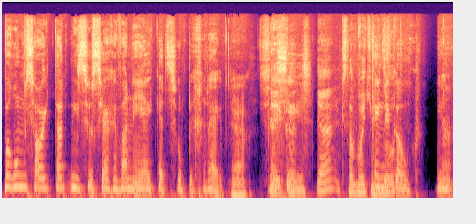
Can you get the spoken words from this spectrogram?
waarom zou ik dat niet zo zeggen wanneer ik het zo begrijp? Ja. Zeker. Precies. Ja, ik snap wat je Vind ik bedoelt. ook. Ja.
